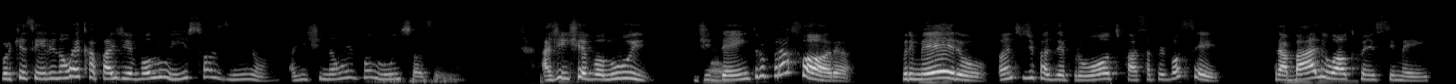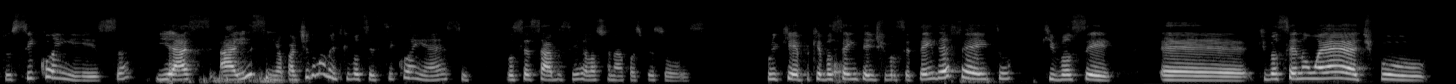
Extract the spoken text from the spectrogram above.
porque assim, ele não é capaz de evoluir sozinho. A gente não evolui sozinho. A gente evolui de dentro para fora. Primeiro, antes de fazer para o outro, faça por você. Trabalhe o autoconhecimento, se conheça e aí sim, a partir do momento que você se conhece, você sabe se relacionar com as pessoas. Por quê? Porque você entende que você tem defeito, que você é, que você não é tipo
